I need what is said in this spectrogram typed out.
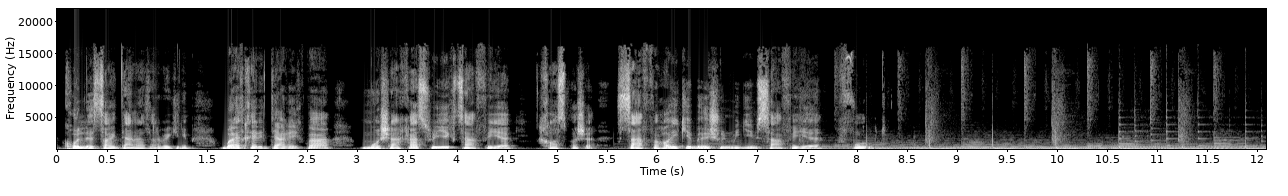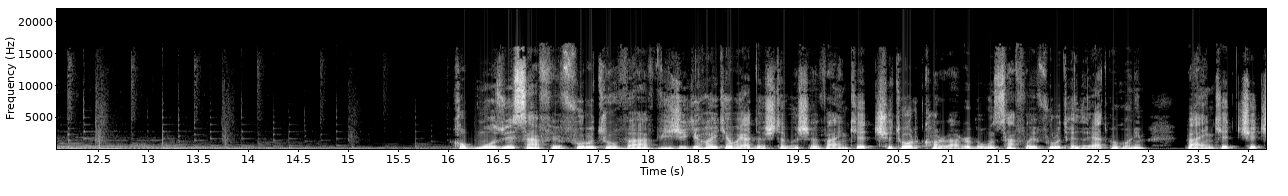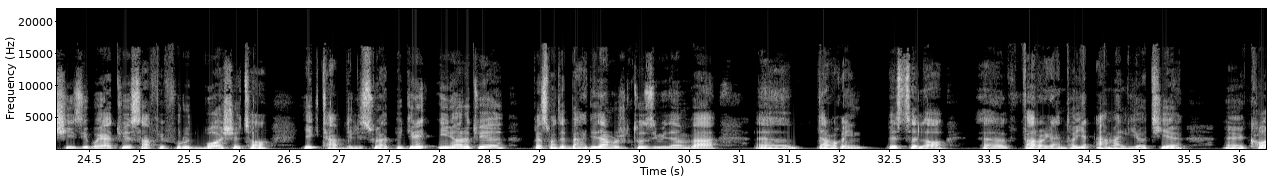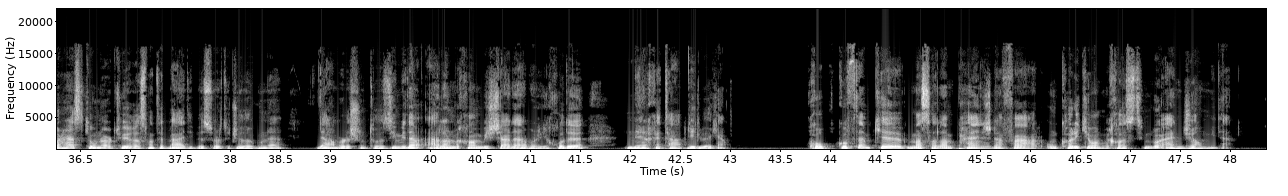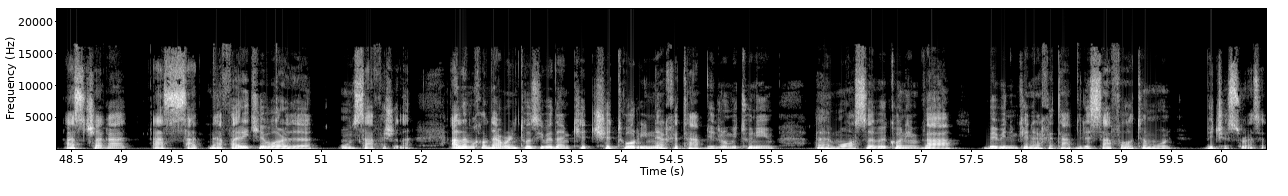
کل سایت در نظر بگیریم. باید خیلی دقیق و مشخص روی یک صفحه خاص باشه. صفحه هایی که بهشون میگیم صفحه فرود. خب موضوع صفحه فرود رو و ویژگی هایی که باید داشته باشه و اینکه چطور کاربر رو به اون صفحه فرود هدایت بکنیم و اینکه چه چیزی باید توی صفحه فرود باشه تا یک تبدیلی صورت بگیره اینا رو توی قسمت بعدی در موردشون توضیح میدم و در واقع این به اصطلاح فرایندهای عملیاتی کار هست که اونا رو توی قسمت بعدی به صورت جداگونه در موردشون توضیح میدم. الان می‌خوام بیشتر درباره خود نرخ تبدیل بگم. خب گفتم که مثلا پنج نفر اون کاری که ما می‌خواستیم رو انجام میدن. از چقدر؟ از صد نفری که وارد اون صفحه شدن. الان می‌خوام درباره این توضیح بدم که چطور این نرخ تبدیل رو می‌تونیم محاسبه کنیم و ببینیم که نرخ تبدیل صفحاتمون به چه صورته.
